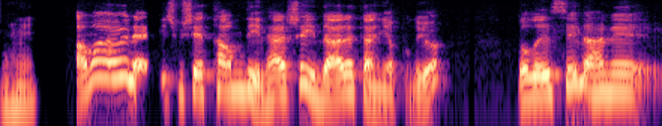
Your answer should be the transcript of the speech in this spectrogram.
Hı hı. Ama öyle hiçbir şey tam değil. Her şey idareten yapılıyor. Dolayısıyla hani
